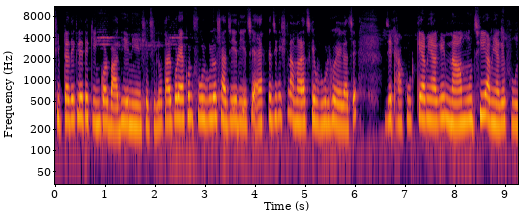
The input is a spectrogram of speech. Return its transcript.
শিবটা দেখলে এটা কিঙ্কর বাঁধিয়ে নিয়ে এসেছিল। তারপরে এখন ফুলগুলো সাজিয়ে দিয়েছে। একটা জিনিস না আমার আজকে ভুল হয়ে গেছে, যে ঠাকুরকে আমি আগে না মুছিয়ে আমি আগে ফুল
